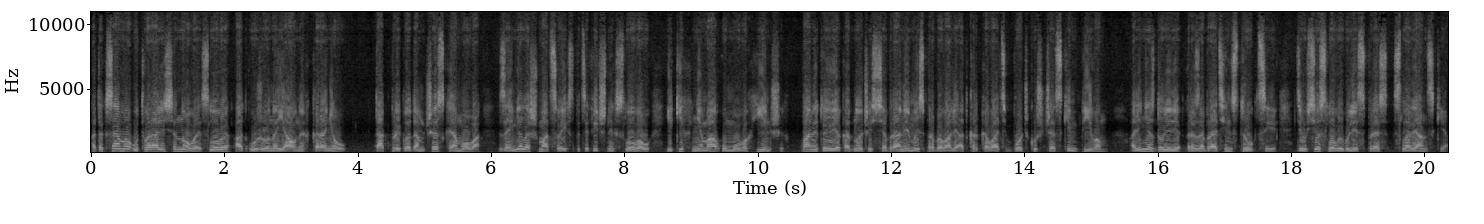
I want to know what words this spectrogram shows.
а таксама ўтвараліся новыя словы ад ужо наяўных каранёў. Так прыкладам чэшская мова займела шмат сваіх спецыфічных словаў, якіх няма ў мовах іншых. Памятаю, як аднойчы з сябрамі мы спрабавалі адкаркаваць бочку з чэшскім півам, але не здолелі разабраць інструкцыі, дзе ўсе словы былі спрэс славянскія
